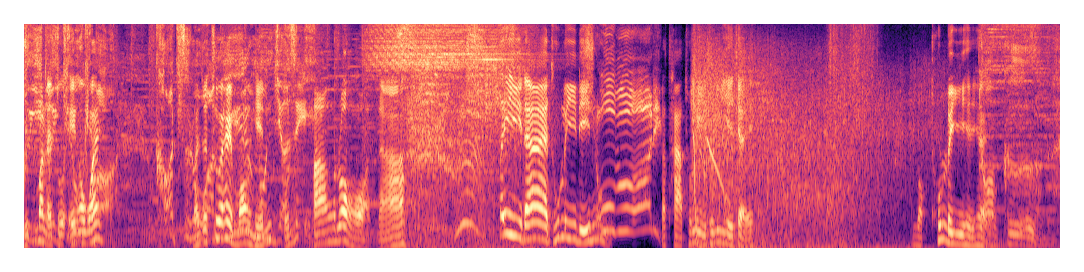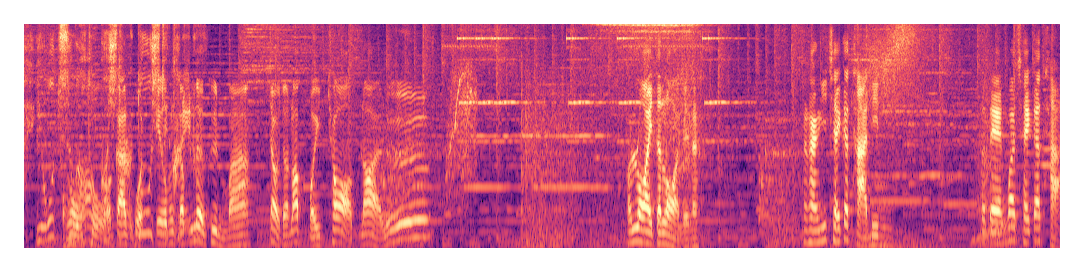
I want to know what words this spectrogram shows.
ยึดมั่นในตัวเองเอาไว้ มันจะช่วยให้มองเห็นหนทางรอดนะตีได้ทุลีดินกระถาทุลีทุลีเฉยๆบอกทุลีเฉยๆโอ้โหโอาการปวดเอวมันกำเริบขึ้นมา เจ้าจะรับไปชอบได้หรือเขาลอยตลอดเลยนะ ทางๆที่ใช้กระถาดิน แสดงว่าใช้กระถา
